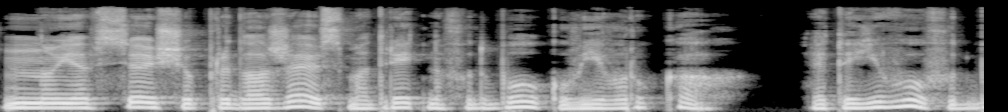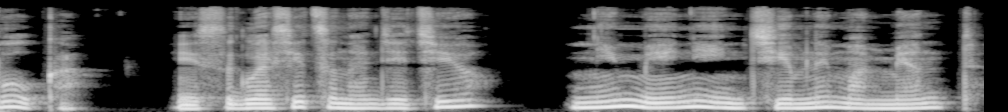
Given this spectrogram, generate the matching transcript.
Но я все еще продолжаю смотреть на футболку в его руках. Это его футболка. И согласиться надеть ее – не менее интимный момент,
